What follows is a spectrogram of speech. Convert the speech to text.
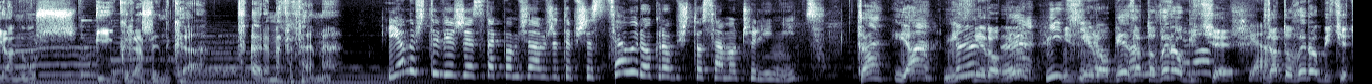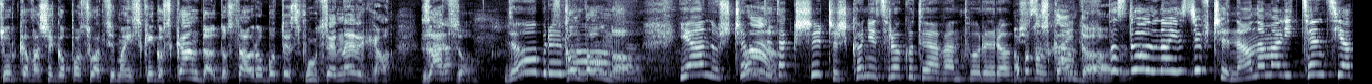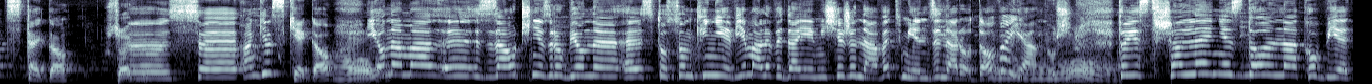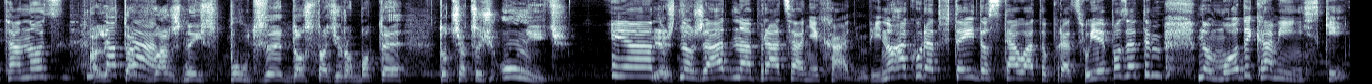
Janusz i Grażynka w RMFFM. Janusz, ty wiesz, że ja sobie tak pomyślałam, że ty przez cały rok robisz to samo, czyli nic. Tak? Ja? Nic nie robię? Nic nie nie robię? rob- Za no to nic wy robicie. robisz, ja. Za to wy robicie. Córka waszego posła Cymańskiego, skandal. Dostała robotę w spółce Energa. Za co? Dobry Skąd Boże. ona? Janusz, czemu A. ty tak krzyczysz? Koniec roku te awantury robisz. A bo to słuchaj. skandal. To zdolna jest dziewczyna, ona ma licencjat z tego. Z? E, Z angielskiego. O. I ona ma e, zaocznie zrobione e, stosunki, nie wiem, ale wydaje mi się, że nawet międzynarodowe, Janusz. no. To jest szalenie zdolna kobieta, no Ale w tak ważnej spółce dostać robotę, to trzeba coś umieć. Janusz, no żadna praca nie hańbi. No akurat w tej dostała, to pracuje. Poza tym, no młody Kamiński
